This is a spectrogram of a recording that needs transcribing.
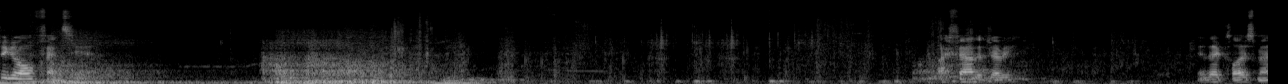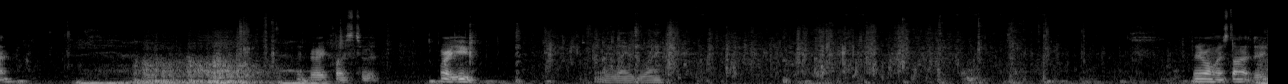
big old fence here. I found it, Jebby. Yeah, they're close, man. They're very close to it. Where are you? A ways away. They're almost on it, dude.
